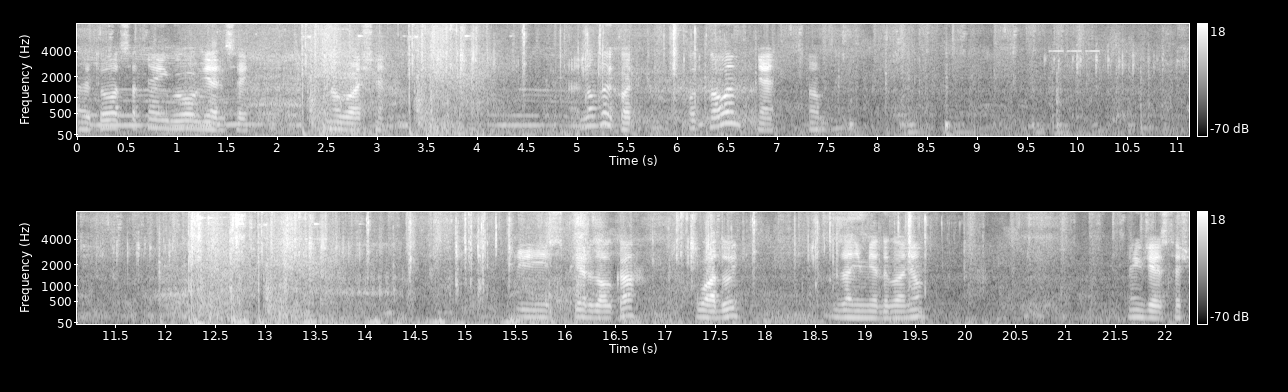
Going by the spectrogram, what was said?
Ale tu ostatnio ich było więcej. No właśnie. No wychodź. Utknąłem? Nie. Dobra. I spierdolka. Ładuj. Zanim mnie dogonią. No i gdzie jesteś?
